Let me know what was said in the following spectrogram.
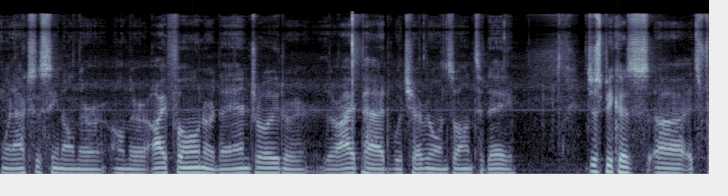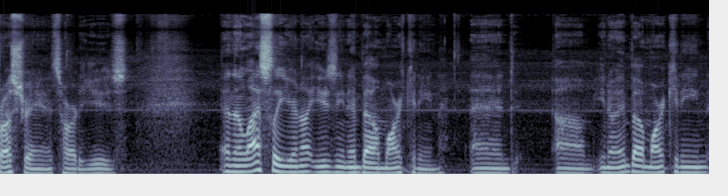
when accessing on their on their iPhone or the Android or their iPad which everyone's on today just because uh, it's frustrating it's hard to use. And then lastly you're not using inbound marketing. And um, you know inbound marketing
